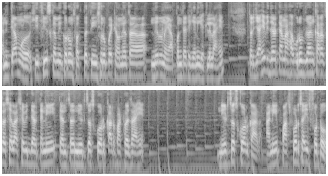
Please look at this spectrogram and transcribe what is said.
आणि त्यामुळं ही फीस कमी करून फक्त तीनशे रुपये ठेवण्याचा निर्णय आपण त्या ठिकाणी घेतलेला आहे. तर ज्याही विद्यार्थ्यांना हा ग्रुप जॉईन करायचा असेल अशा विद्यार्थ्यांनी त्यांचं नीटचं स्कोअर कार्ड पाठवायचं आहे. नीटचं स्कोअर कार्ड आणि passport size photo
